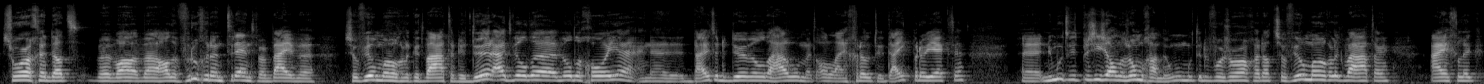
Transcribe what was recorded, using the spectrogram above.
zorgen dat we, we, hadden vroeger een trend waarbij we zoveel mogelijk het water de deur uit wilden, wilden gooien en eh, het buiten de deur wilden houden met allerlei grote dijkprojecten. Nu moeten we het precies andersom gaan doen. We moeten ervoor zorgen dat zoveel mogelijk water eigenlijk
